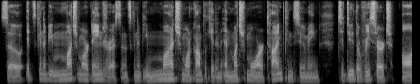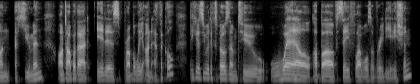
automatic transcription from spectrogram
So it's going to be much more dangerous and it's going to be much more complicated and much more time consuming to do the research on a human. On top of that, it is probably unethical because you would expose them to well above safe levels of radiation.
